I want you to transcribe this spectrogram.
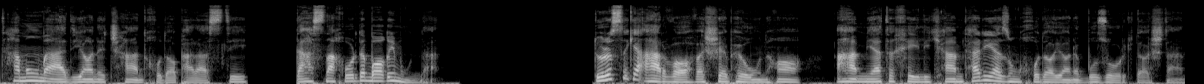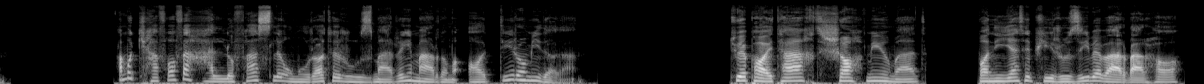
تموم ادیان چند خداپرستی دست نخورده باقی موندن. درسته که ارواح و شبه اونها اهمیت خیلی کمتری از اون خدایان بزرگ داشتن. اما کفاف حل و فصل امورات روزمره مردم عادی رو می‌دادن. توی پایتخت شاه می اومد با نیت پیروزی به بربرها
